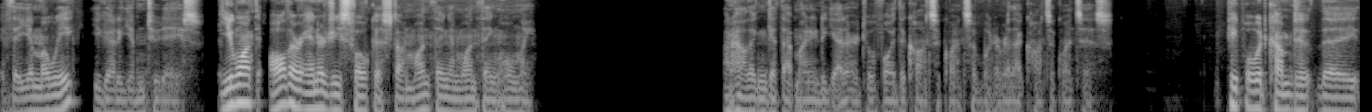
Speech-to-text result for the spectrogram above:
If they give them a week, you got to give them two days. You want all their energies focused on one thing and one thing only on how they can get that money together to avoid the consequence of whatever that consequence is. People would come to the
